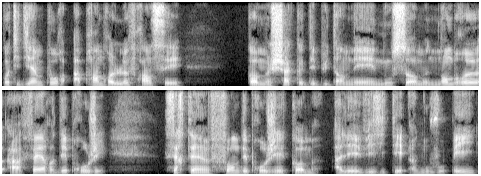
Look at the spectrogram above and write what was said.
quotidien pour apprendre le français. Comme chaque début d'année, nous sommes nombreux à faire des projets. Certains font des projets comme aller visiter un nouveau pays,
